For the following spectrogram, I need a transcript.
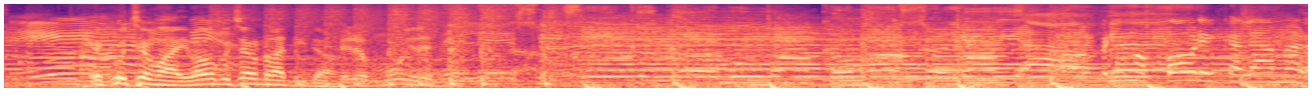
Sí, Escuchemos ahí, vamos a escuchar un ratito. Pero muy de. Él es un chico común como solía Primo pobre calamar.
